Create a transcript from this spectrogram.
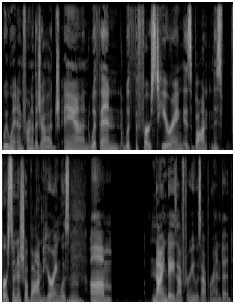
we went in front of the judge. And within, with the first hearing, is bond, this first initial bond hearing was Right. um, nine days after he was apprehended.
